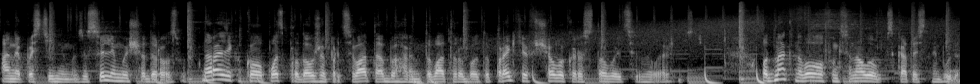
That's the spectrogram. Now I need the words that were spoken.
а не постійними зусиллями щодо розвитку. Наразі CocoaPods продовжує працювати, аби гарантувати роботу проєктів, що використовують цю залежність. Однак нового функціоналу випускатись не буде.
